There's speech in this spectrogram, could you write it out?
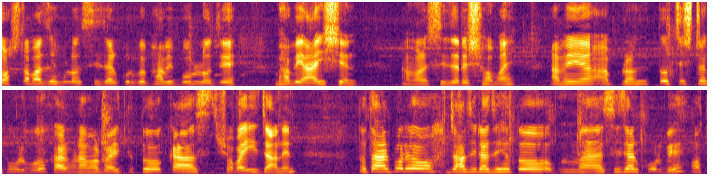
দশটা বাজে হলো, সিজার করবে। ভাবি বলল যে, ভাবি আইসেন আমার সিজারের সময়। আমি আপনার তো চেষ্টা করব, কারণ আমার বাড়িতে তো কাজ সবাই জানেন। তো তারপরেও জাজিরা যেহেতু সিজার করবে, অত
